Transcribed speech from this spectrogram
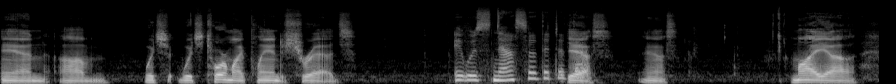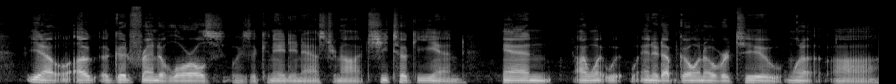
and um, which which tore my plan to shreds. It was NASA that did yes, that. Yes, yes. My, uh, you know, a, a good friend of Laurel's was a Canadian astronaut. She took Ian and I went ended up going over to one uh,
